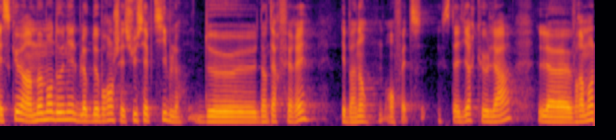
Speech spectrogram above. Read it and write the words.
est-ce qu'à un moment donné, le bloc de branche est susceptible d'interférer? Eh ben non, en fait. C'est-à-dire que là, vraiment,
